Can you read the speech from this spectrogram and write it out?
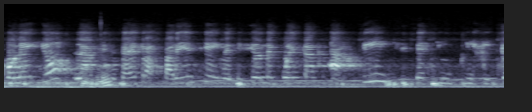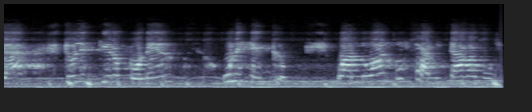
Con ello, la Secretaría de Transparencia ejemplo. Cuando antes tramitábamos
